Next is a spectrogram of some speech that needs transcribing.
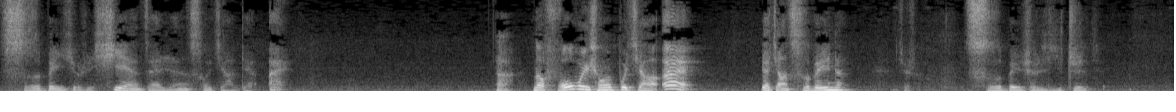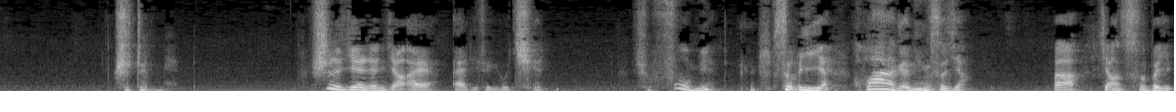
慈悲，就是现在人所讲的爱。啊，那佛为什么不讲爱，要讲慈悲呢？就是慈悲是理智的，是正面。世间人讲爱啊，爱里头有情，是负面的。所以呀，换个名词讲，啊，讲慈悲。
